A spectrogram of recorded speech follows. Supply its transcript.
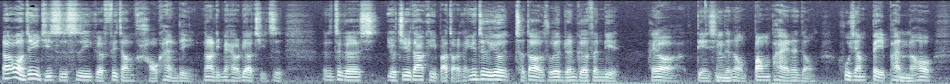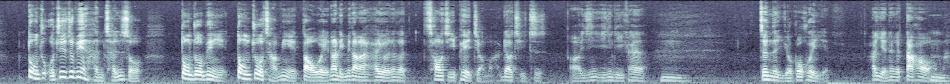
那《旺角监狱》其实是一个非常好看的电影，那里面还有廖启智，呃，这个有机会大家可以把它找来看，因为这个又扯到了所谓人格分裂，还有典型的那种帮派那种互相背叛，嗯、然后动作，我觉得这片很成熟，动作片也动作场面也到位。那里面当然还有那个超级配角嘛，廖启智啊，已经已经离开了，嗯，真的有够会演，他演那个大话王嘛，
